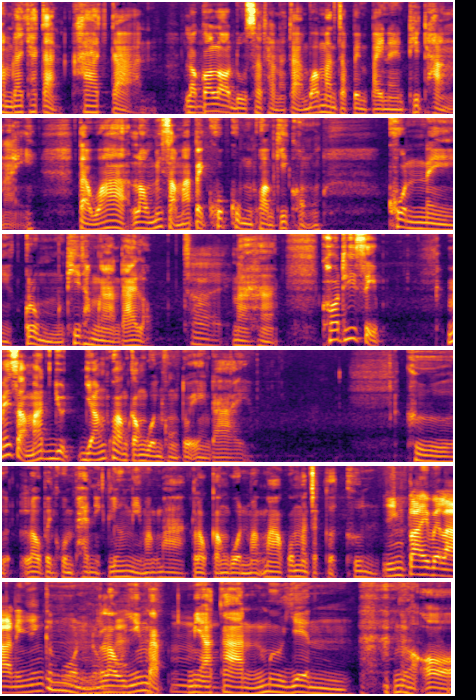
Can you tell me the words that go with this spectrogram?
ทำได้แค่การคาดการณ์แล้วก็รอดูสถานการณ์ว่ามันจะเป็นไปในทิศทางไหน แต่ว่าเราไม่สามารถไปควบคุมความคิดของคนในกลุ่มที่ทำงานได้หรอก ใช่ นะฮะ ข้อที่ 10 ไม่สามารถหยุดยั้งความกังวลของตัวเองได้ คือเราเป็นคนแพนิคเรื่องนี้มากๆ เรากังวลมากๆว่ามันจะเกิดขึ้น ยิ่งใกล้เวลานี้ยิ่งกังวลถูกไหมเรายิ่งแบบมีอาการมือเย็นเหงื่อออ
